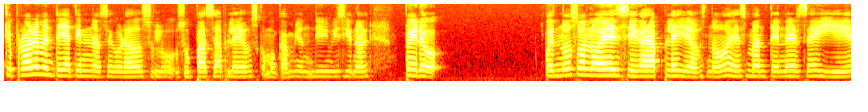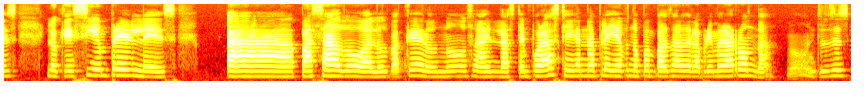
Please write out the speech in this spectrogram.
que probablemente ya tienen asegurado su, su pase a playoffs como campeón divisional, pero pues no solo es llegar a playoffs, ¿no? Es mantenerse y es lo que siempre les ha pasado a los vaqueros, ¿no? O sea, en las temporadas que llegan a playoffs no pueden pasar de la primera ronda, ¿no? Entonces,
